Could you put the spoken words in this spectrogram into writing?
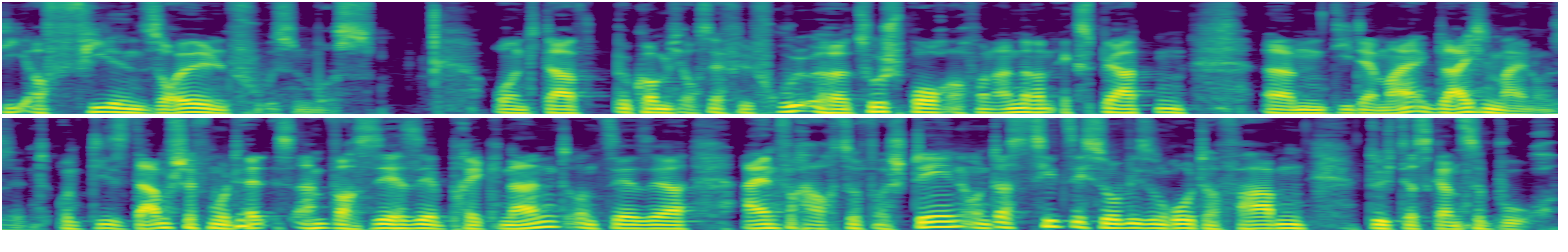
die auf vielen Säulen fußen muss. Und da bekomme ich auch sehr viel äh, Zuspruch, auch von anderen Experten, ähm, die der Me gleichen Meinung sind. Und dieses Dampfschiffmodell ist einfach sehr, sehr prägnant und sehr, sehr einfach auch zu verstehen. Und das zieht sich so wie so ein roter Faden durch das ganze Buch.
